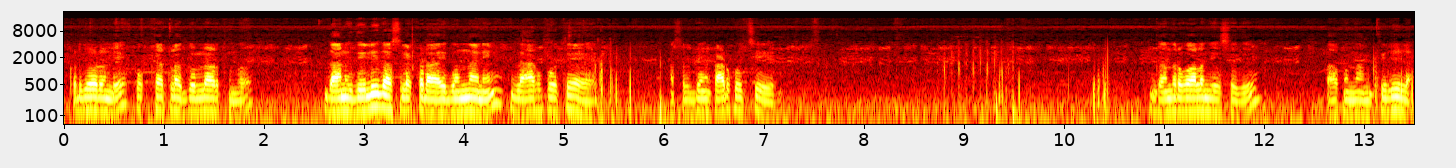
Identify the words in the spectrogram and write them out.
ఇక్కడ చూడండి కుక్క ఎట్లా దుల్లాడుతుందో. దానికి తెలియదు అసలు ఇక్కడ ఇది ఉందని. లేకపోతే అసలు దీని కాడకొచ్చి గందరగోళం చేసేది. పాపం దానికి తెలియలే.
